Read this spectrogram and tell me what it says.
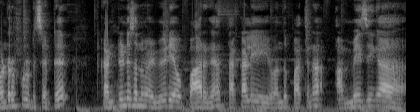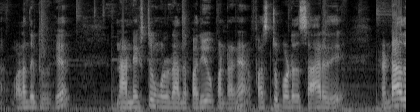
ஒண்டர்ஃபுல் ரிசல்ட்டு கண்டினியூஸாக நம்ம வீடியோவை பாருங்கள் தக்காளி வந்து பார்த்தீங்கன்னா அமேசிங்காக வளர்ந்துட்டு இருக்குது நான் நெக்ஸ்ட்டு உங்களோட அந்த பதிவு பண்ணுறேங்க ஃபஸ்ட்டு போட்டது சாரதி. ரெண்டாவது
